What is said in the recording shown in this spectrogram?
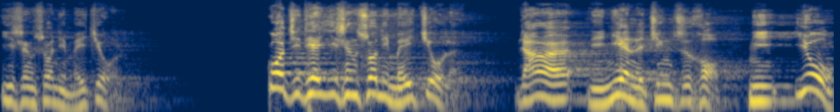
医生说你没救了。过几天医生说你没救了，然而你念了经之后，你又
